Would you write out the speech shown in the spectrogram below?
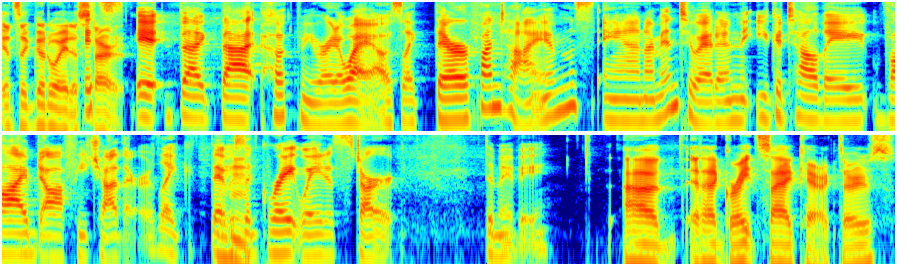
it's a good way to start. it like that hooked me right away. I was like, there are fun times, and I'm into it. And you could tell they vibed off each other. Like that Mm-hmm. was a great way to start the movie. Uh, it had great side characters.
